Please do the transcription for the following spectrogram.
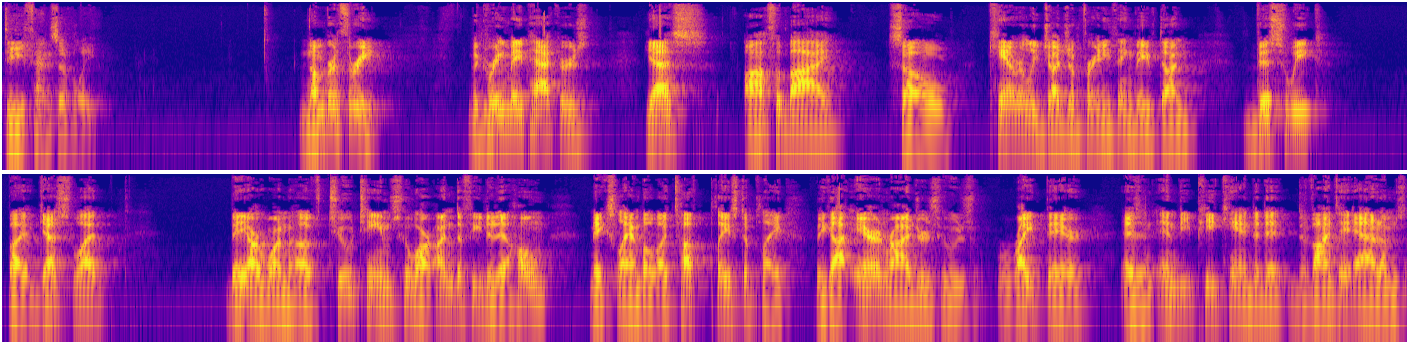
defensively. Number three, the Green Bay Packers. Yes, off a bye, so can't really judge them for anything they've done this week. But guess what? They are one of two teams who are undefeated at home. Makes Lambeau a tough place to play. We got Aaron Rodgers, who's right there as an MVP candidate. Davante Adams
